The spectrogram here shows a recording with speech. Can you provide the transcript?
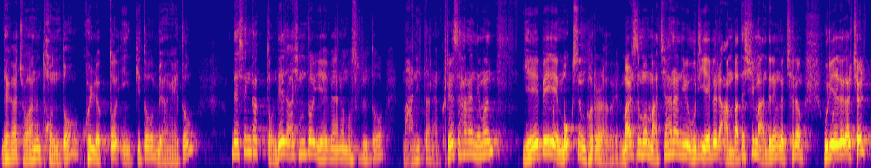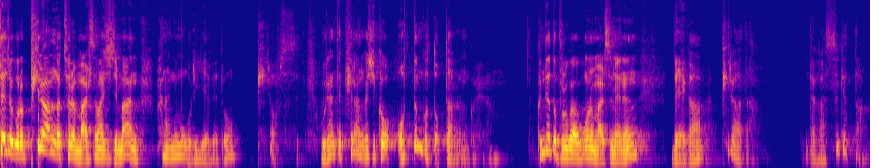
내가 좋아하는 돈도 권력도 인기도 명예도 내 생각도 내 자신도 예배하는 모습들도 많이 있다는 그래서 하나님은 예배에 목숨 걸으라 그래요. 말씀은 마치 하나님이 우리 예배를 안 받으시면 안 되는 것처럼 우리 예배가 절대적으로 필요한 것처럼 말씀하시지만 하나님은 우리 예배도 필요 없었어요. 우리한테 필요한 것이 그 어떤 것도 없다라는 거예요. 근데도 불구하고 오늘 말씀에는 내가 필요하다. 내가 쓰겠다.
